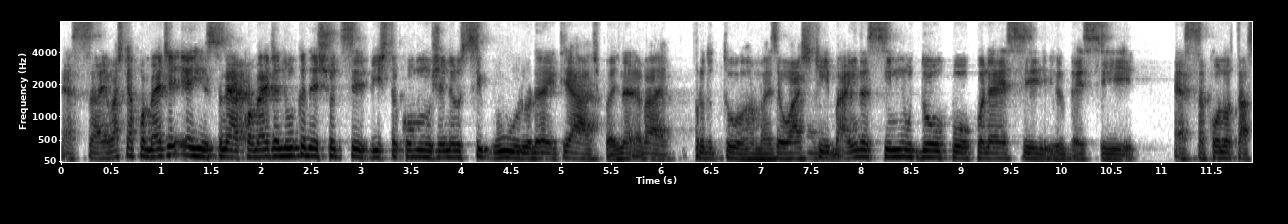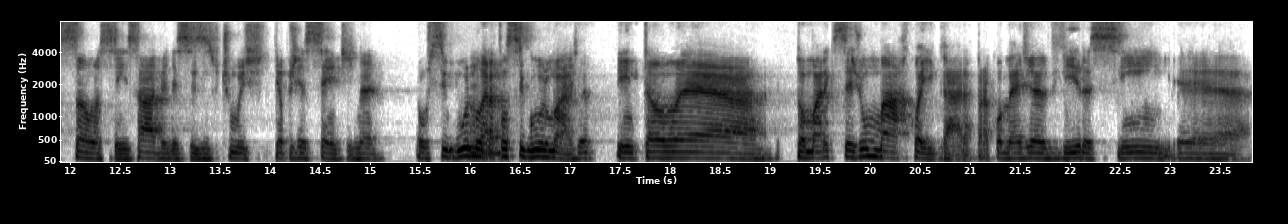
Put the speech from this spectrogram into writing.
essa. Eu acho que a comédia é isso, né? A comédia nunca deixou de ser vista como um gênero seguro, né? Entre aspas, né? Vai, produtor, mas eu acho que ainda assim mudou um pouco, né? Esse, esse, essa conotação, assim, sabe? Nesses últimos tempos recentes, né? O seguro não era tão Uhum. seguro mais, né? Então, é... tomara que seja um marco aí, cara, para a comédia vir assim, é...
